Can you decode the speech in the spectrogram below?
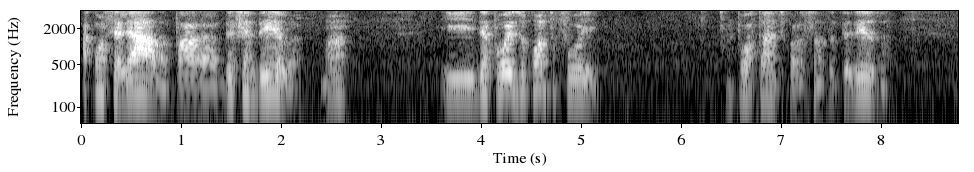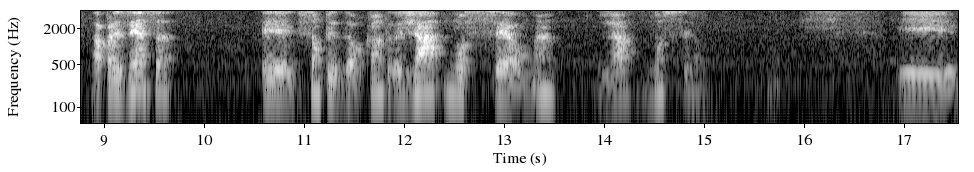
aconselhá-la, para defendê-la. Né? E depois o quanto foi importante para Santa Teresa a presença é, de São Pedro de Alcântara já no céu, né? já no céu. E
